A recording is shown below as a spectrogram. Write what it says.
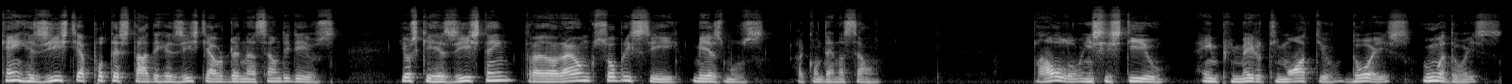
quem resiste à potestade resiste à ordenação de Deus, e os que resistem trarão sobre si mesmos a condenação. Paulo insistiu em 1 Timóteo 2, 1 a 2,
